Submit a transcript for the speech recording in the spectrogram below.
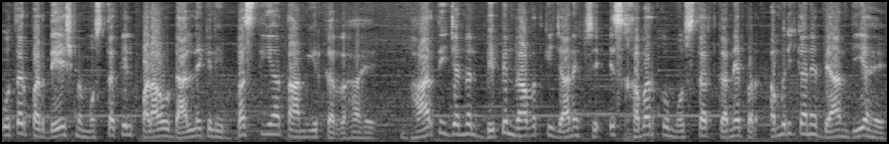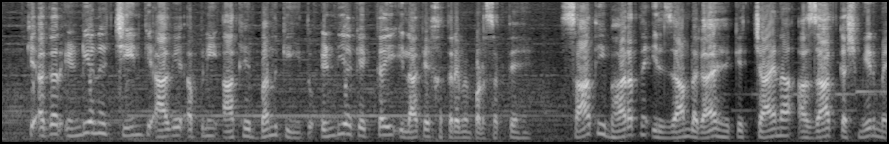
اتر پردیش میں مستقل پڑاؤ ڈالنے کے لیے بستیاں تعمیر کر رہا ہے۔ بھارتی جنرل بپن راوت کی جانب سے اس خبر کو مسترد کرنے پر امریکہ نے بیان دیا ہے کہ اگر انڈیا نے چین کے آگے اپنی آنکھیں بند کی تو انڈیا کے کئی علاقے خطرے میں پڑ سکتے ہیں۔ ساتھ ہی بھارت نے الزام لگایا ہے کہ چائنا آزاد کشمیر میں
